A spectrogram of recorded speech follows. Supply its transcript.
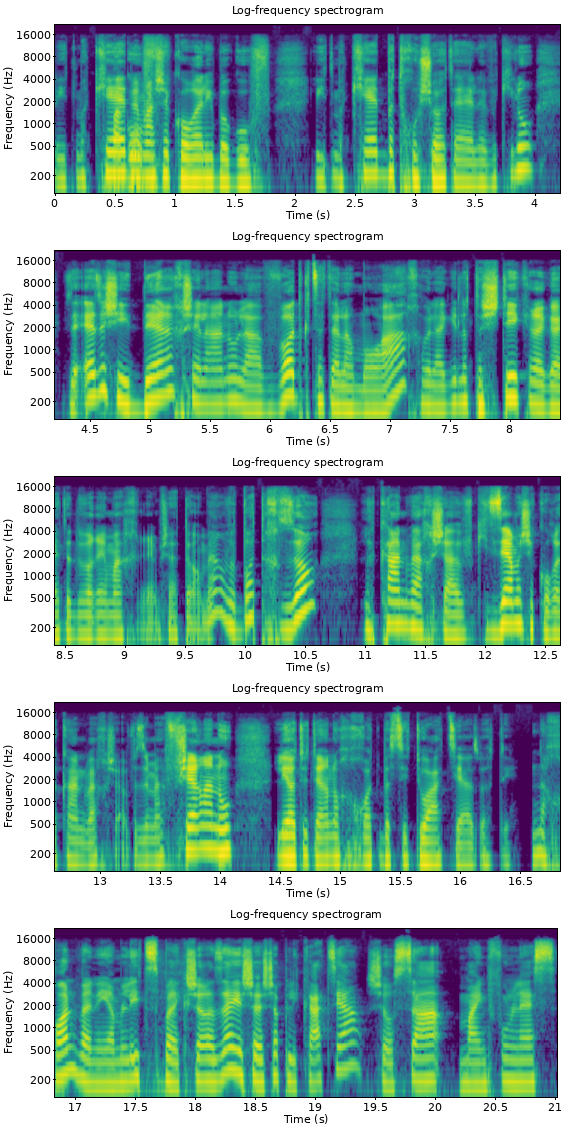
להתמקד בגוף. במה שקורה לי בגוף, להתמקד בתחושות האלה, וכאילו, זה איזושהי דרך שלנו לעבוד קצת על המוח, ולהגיד לו, תשתיק רגע את הדברים האחרים שאתה אומר, ובוא תחזור לכאן ועכשיו, כי זה מה שקורה כאן ועכשיו, וזה מאפשר לנו להיות יותר נוכחות בסיטואציה הזאת. נכון, ואני אמליץ בהקשר הזה, שיש אפליקציה שעושה מיינדפולנס,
